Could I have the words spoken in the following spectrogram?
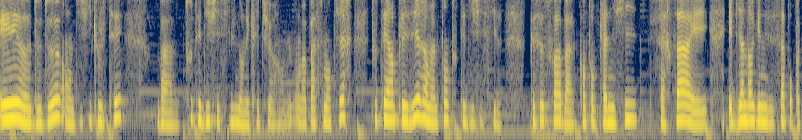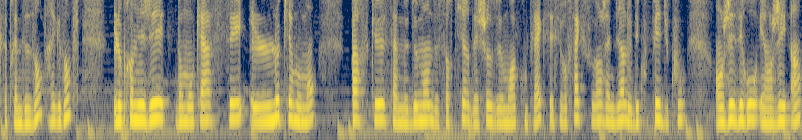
Et euh, de deux, en difficulté, bah, tout est difficile dans l'écriture. Hein. On va pas se mentir. Tout est un plaisir et en même temps tout est difficile. Que ce soit bah, quand on planifie faire ça et, bien organiser ça pour pas que ça prenne deux ans, par exemple. Le premier G, dans mon cas, c'est le pire moment parce que ça me demande de sortir des choses de moi complexes et c'est pour ça que souvent j'aime bien le découper du coup en G0 et en G1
